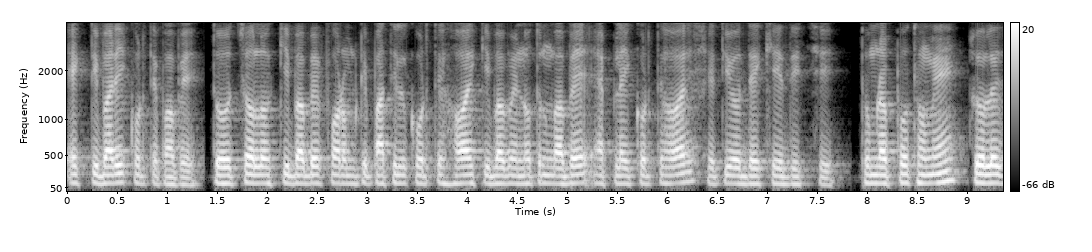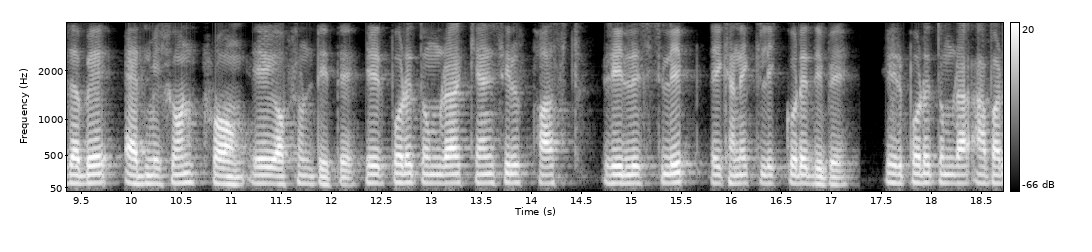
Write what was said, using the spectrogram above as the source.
একটিবারই করতে পাবে। তো চলো কীভাবে ফর্মটি বাতিল করতে হয়, কীভাবে নতুনভাবে অ্যাপ্লাই করতে হয় সেটিও দেখিয়ে দিচ্ছি। তোমরা প্রথমে চলে যাবে অ্যাডমিশন ফর্ম এই অপশনটিতে। এরপরে তোমরা ক্যান্সেল ফার্স্ট রিলিজ স্লিপ এখানে ক্লিক করে দিবে। এরপরে তোমরা আবার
